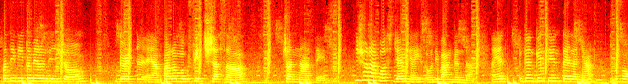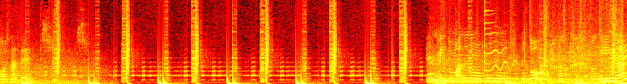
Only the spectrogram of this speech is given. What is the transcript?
Pati dito meron din siyang garter. Ayan, para mag-fit siya sa chan natin. Hindi siya rapples dyan, guys. O, di ba? Ang ganda. Ayan, gan ganito yung tela niya. Ipa-focus natin. Dumaan na naman pong motor. Ang ingay.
